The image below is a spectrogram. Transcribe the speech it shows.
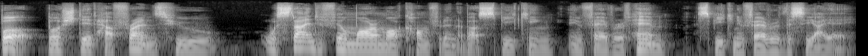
But Bush did have friends who were starting to feel more and more confident about speaking in favor of him, speaking in favor of the CIA.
